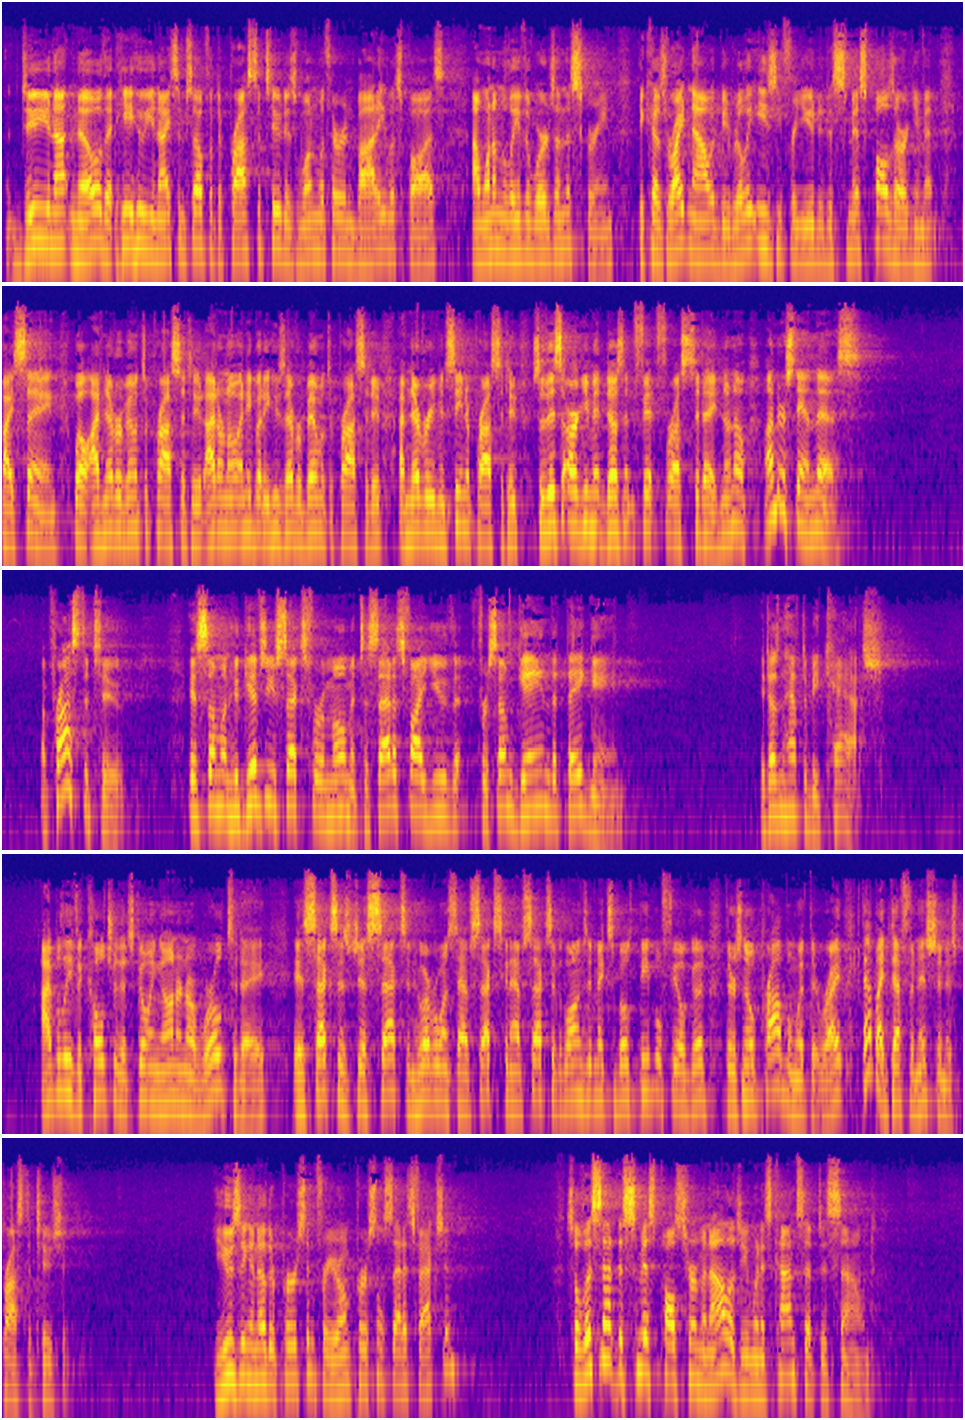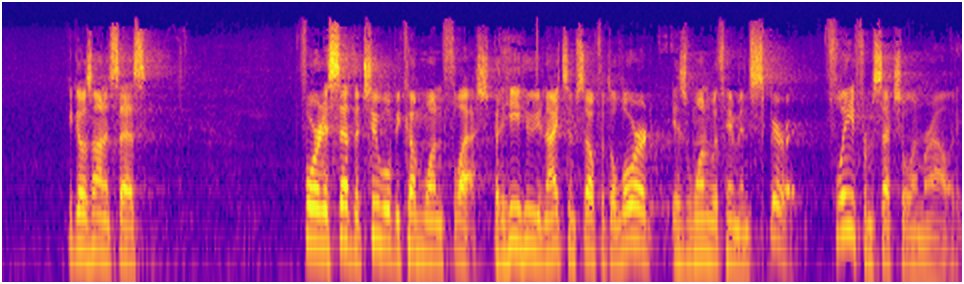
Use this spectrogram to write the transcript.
Do you not know that he who unites himself with a prostitute is one with her in body? Let's pause. I want him to leave the words on the screen because right now it would be really easy for you to dismiss Paul's argument by saying, Well, I've never been with a prostitute. I don't know anybody who's ever been with a prostitute. I've never even seen a prostitute. So this argument doesn't fit for us today. No, no. Understand this. A prostitute is someone who gives you sex for a moment to satisfy you for some gain that they gain. It doesn't have to be cash. I believe the culture that's going on in our world today is sex is just sex, and whoever wants to have sex can have sex If, as long as it makes both people feel good. There's no problem with it, right? That, by definition, is prostitution. Using another person for your own personal satisfaction? So let's not dismiss Paul's terminology when his concept is sound. He goes on and says, For it is said the two will become one flesh, but he who unites himself with the Lord is one with him in spirit. Flee from sexual immorality.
